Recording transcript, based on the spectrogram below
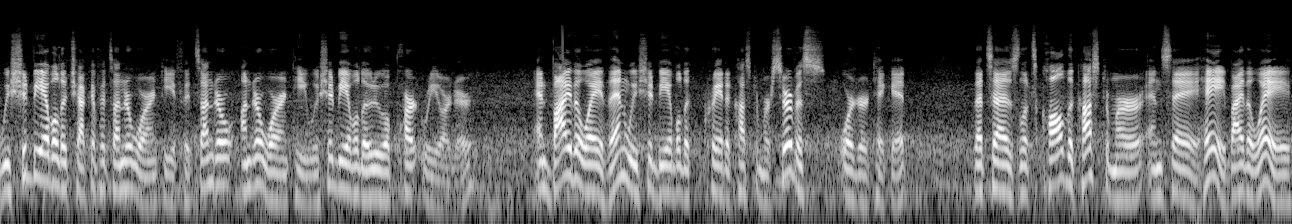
we should be able to check if it's under warranty. If it's under, under warranty, we should be able to do a part reorder. And by the way, then we should be able to create a customer service order ticket that says, let's call the customer and say, hey, by the way,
